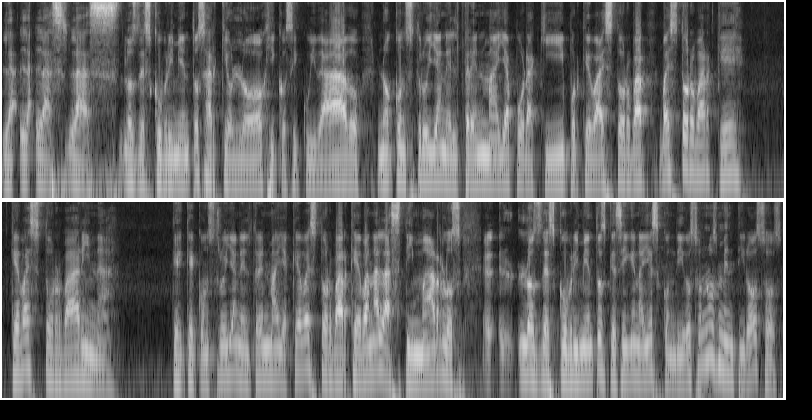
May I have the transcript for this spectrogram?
las, los descubrimientos arqueológicos y cuidado, no construyan el tren Maya por aquí porque va a estorbar. ¿Va a estorbar qué? ¿Qué va a estorbar, Ina? Que, construyan el tren Maya, ¿qué va a estorbar? ¿Que van a lastimar los, eh, los descubrimientos que siguen ahí escondidos? Son unos mentirosos.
